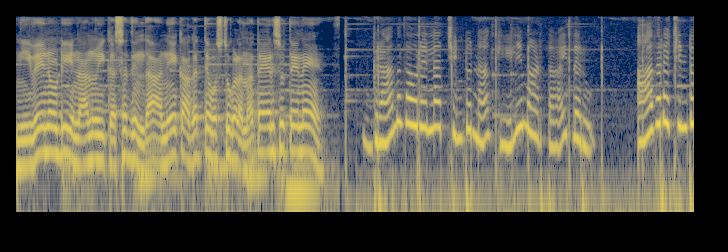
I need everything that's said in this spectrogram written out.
ನೀವೇ ನೋಡಿ, ನಾನು ಈ ಕಸದಿಂದ ಅನೇಕ ಅಗತ್ಯ ವಸ್ತುಗಳನ್ನು ತಯಾರಿಸುತ್ತೇನೆ. ಗ್ರಾಮದವರೆಲ್ಲ ಚಿಂಟುನ ಗೇಲಿ ಮಾಡ್ತಾ ಇದ್ದರು. ಆದರೆ ಚಿಂಟು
